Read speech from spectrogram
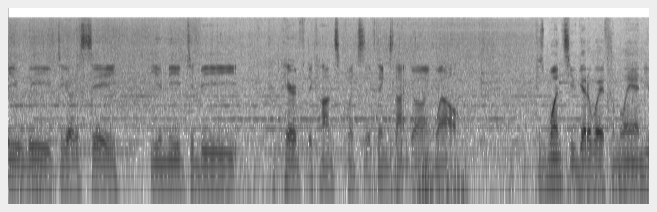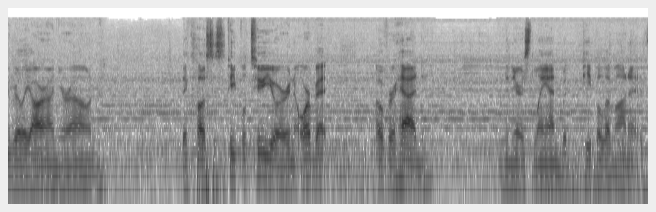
you leave to go to sea, you need to be prepared for the consequences of things not going well. Because once you get away from land, you really are on your own. The closest people to you are in orbit overhead. The nearest land with people live on it is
